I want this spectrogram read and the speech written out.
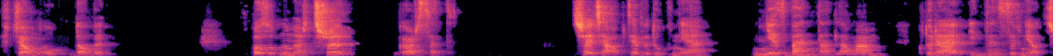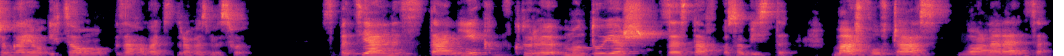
w ciągu doby. Sposób numer 3 gorset. Trzecia opcja, według mnie niezbędna dla mam, które intensywnie odciągają i chcą zachować zdrowe zmysły. Specjalny stanik, w który montujesz zestaw osobisty. Masz wówczas wolne ręce.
